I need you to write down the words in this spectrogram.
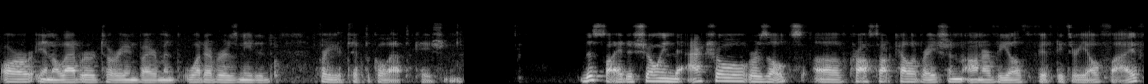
or in a laboratory environment, whatever is needed for your typical application. This slide is showing the actual results of crosstalk calibration on our VL53L5.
